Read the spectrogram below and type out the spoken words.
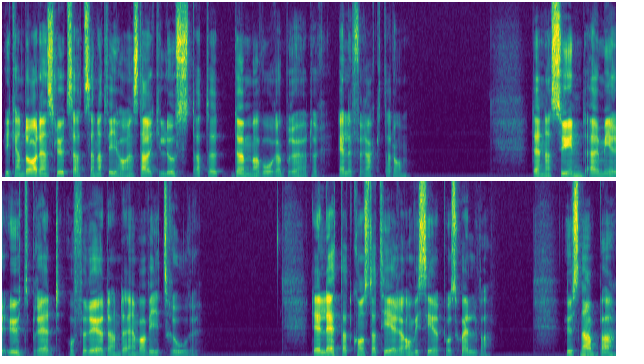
Vi kan dra den slutsatsen att vi har en stark lust att döma våra bröder eller förakta dem. Denna synd är mer utbredd och förödande än vad vi tror. Det är lätt att konstatera om vi ser på oss själva. Hur snabba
